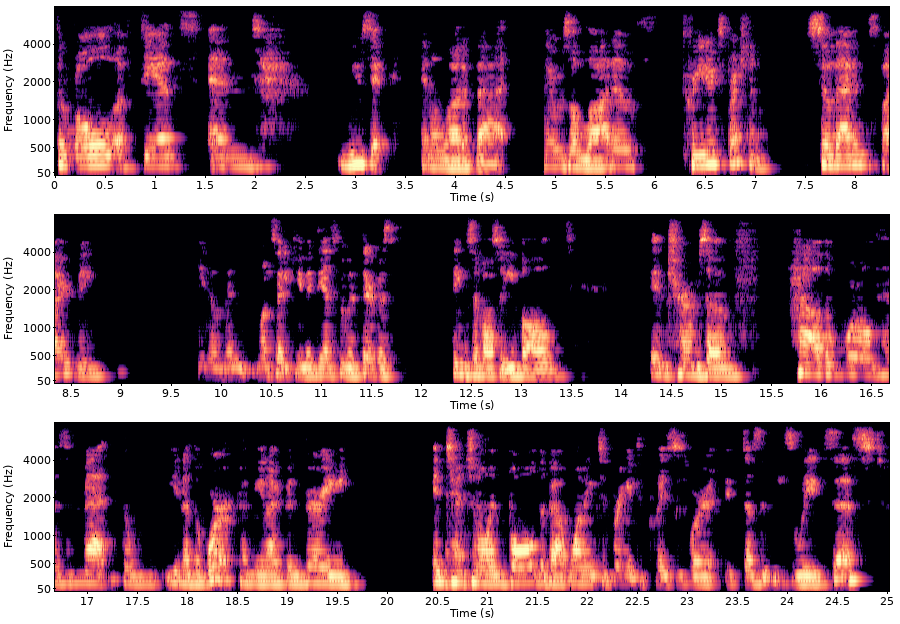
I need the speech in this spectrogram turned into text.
the role of dance and music in a lot of that. There was a lot of creative expression. So that inspired me. You know, then once I became a dance movement therapist, things have also evolved in terms of how the world has met the you know the work. I mean, I've been very intentional and bold about wanting to bring it to places where it doesn't easily exist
